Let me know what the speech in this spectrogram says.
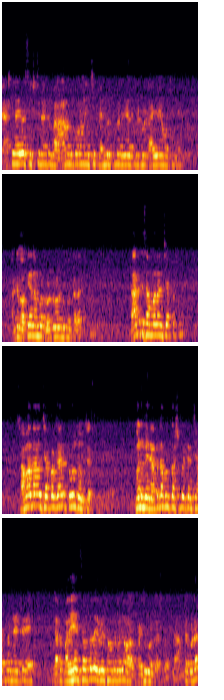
నేషనల్ హైవే సిక్స్టీన్ అంటే మన ఆనందపురం నుంచి పెందుర్తి మీద వెళ్తున్నటువంటి హైవే అవుతుంది అంటే ఒకే నంబర్ రెండు రోడ్లు ఉంటారా? దానికి సమాధానం చెప్పట్లేదు సమాధానం చెప్పరు కానీ టోల్ కలిపేసుకుంటారు కొన్ని మీరు ఎంత డబ్బులు ఖర్చు పెట్టారు చెప్పండి అంటే గత పదిహేను సంవత్సరాలు ఇరవై సంవత్సరాలుగా పైసలు కూడా ఖర్చు పెట్టలేదు అంతా కూడా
